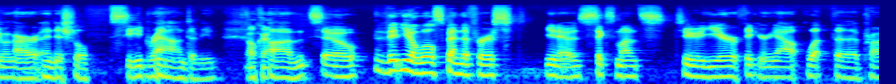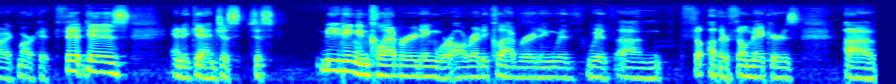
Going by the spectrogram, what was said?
doing our initial seed round. I mean, okay. Um, so the, you know we'll spend the first you know six months to a year figuring out what the product market fit is and again just just meeting and collaborating we're already collaborating with with um, fil- other filmmakers uh,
